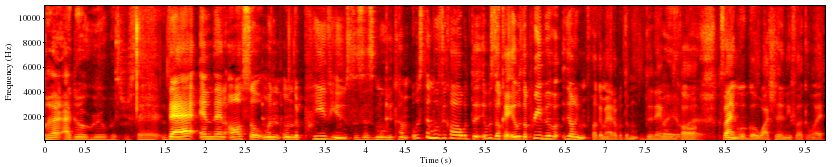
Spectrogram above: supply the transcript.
But I do agree with what you said. that and then also when on the previews, this is movie come. What's the movie called? With the it was okay. It was a preview. It don't even fucking matter what the, the name of Wait, it called because I ain't gonna go watch it any fucking way.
